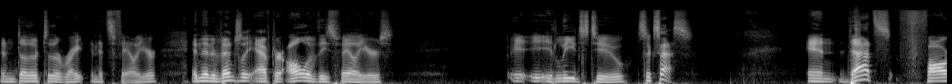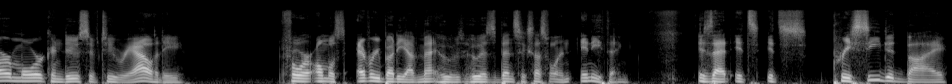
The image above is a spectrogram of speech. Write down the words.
and another to the right, and it's failure, and then eventually after all of these failures, it, it leads to success, and that's far more conducive to reality for almost everybody I've met who who has been successful in anything is that it's it's preceded by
